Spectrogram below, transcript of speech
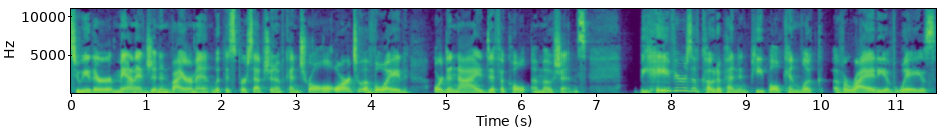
to either manage an environment with this perception of control or to avoid or deny difficult emotions. Behaviors of codependent people can look a variety of ways,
